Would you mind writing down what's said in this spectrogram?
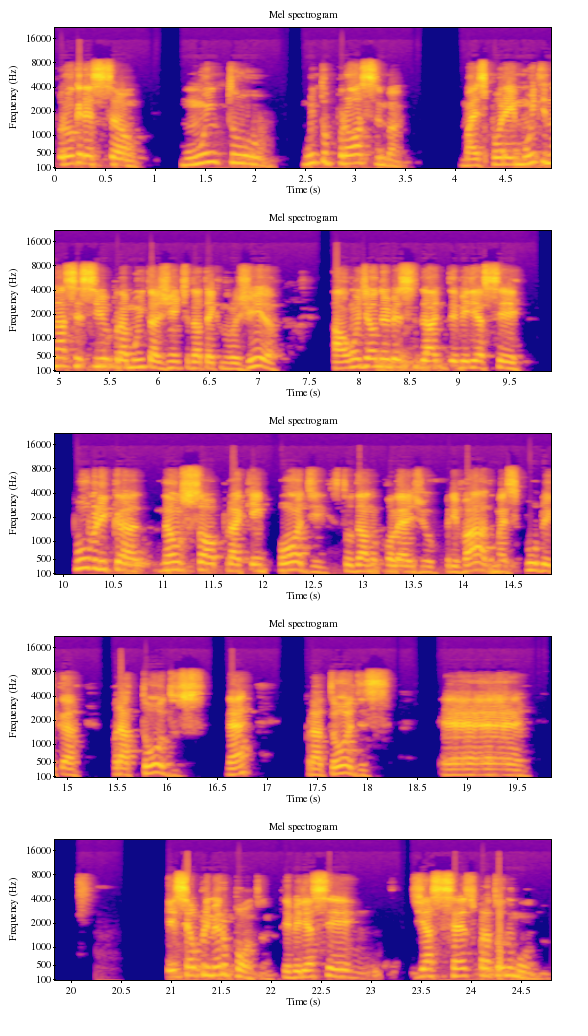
progressão muito muito próxima, mas porém muito inacessível para muita gente da tecnologia, aonde a universidade deveria ser pública não só para quem pode estudar no colégio privado, mas pública para todos, né? Para todos. É... Esse é o primeiro ponto. Deveria ser de acesso para todo mundo.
